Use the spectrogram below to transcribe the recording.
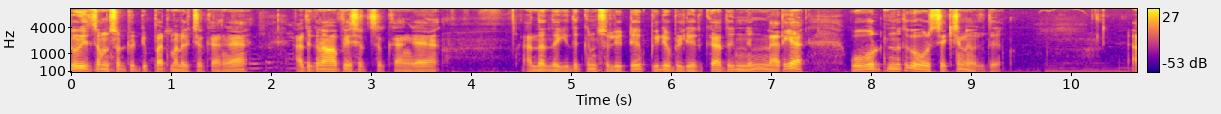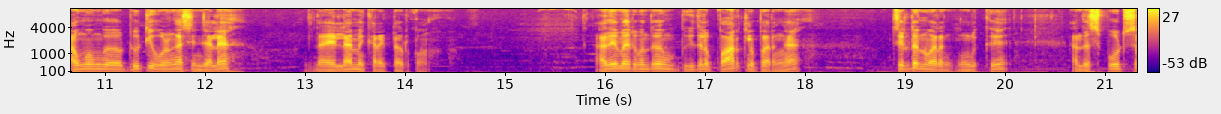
டூரிசம் சொல்லிட்டு டிபார்ட்மெண்ட் வச்சுருக்காங்க. அதுக்குன்னு ஆஃபீஸர்ஸ் இருக்காங்க அந்தந்த இதுக்குன்னு சொல்லிட்டு பிடிபிள்டி இருக்குது அது நின்று நிறையா ஒவ்வொருத்துக்கும் ஒவ்வொரு செக்ஷன் இருக்குது. அவங்கவுங்க டியூட்டி ஒழுங்காக செஞ்சாலே எல்லாமே கரெக்டாக இருக்கும். அதே மாதிரி வந்து இதில் பார்க்கில் பாருங்கள் சில்ட்ரன் வரவங்களுக்கு அந்த ஸ்போர்ட்ஸ்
